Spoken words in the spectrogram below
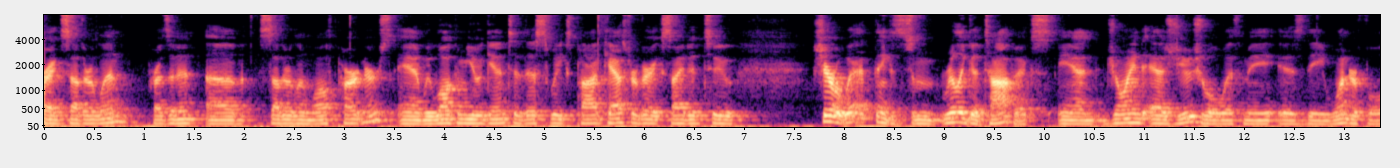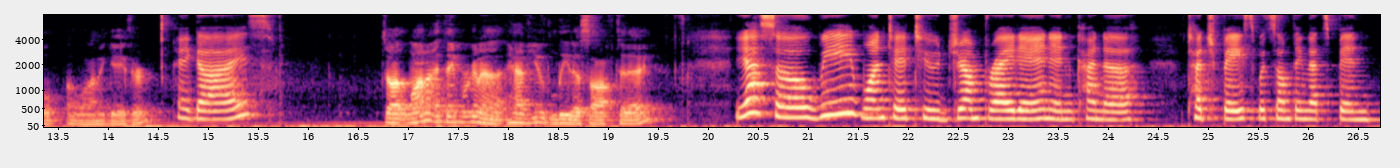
Craig Sutherland, president of Sutherland Wealth Partners, and we welcome you again to this week's podcast. We're very excited to share what I think is some really good topics. And joined as usual with me is the wonderful Alana Gaither. Hey guys. So, Alana, I think we're going to have you lead us off today. Yeah, so we wanted to jump right in and kind of touch base with something that's been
